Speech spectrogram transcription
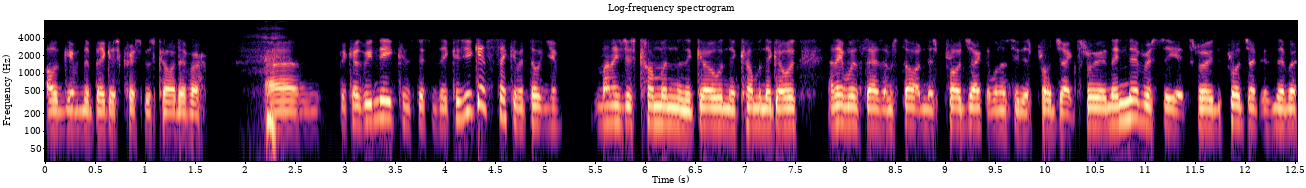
I'll give him the biggest Christmas card ever. Um, because we need consistency. Because you get sick of it, don't you? Managers coming and they go and they come and they go, and everyone says, "I'm starting this project. I want to see this project through," and they never see it through. The project is never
